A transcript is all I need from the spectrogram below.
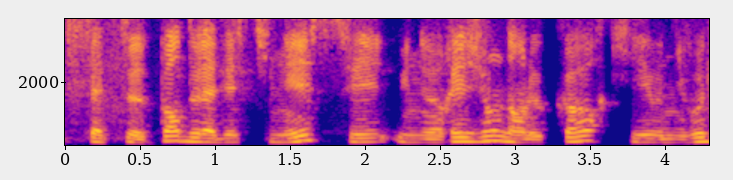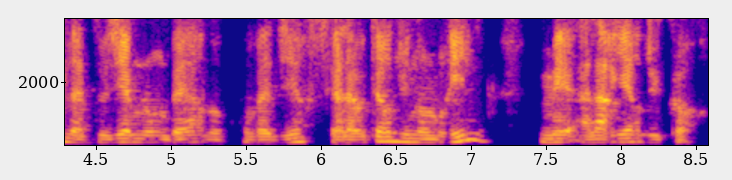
cette porte de la destinée, c'est une région dans le corps qui est au niveau de la deuxième lombaire. Donc on va dire c'est à la hauteur du nombril, mais à l'arrière du corps.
